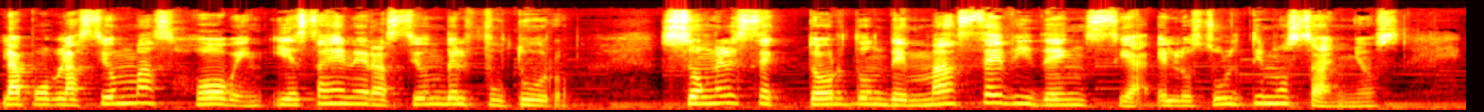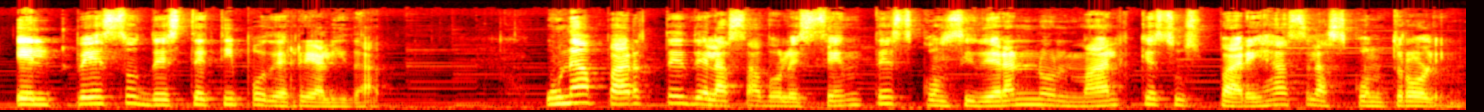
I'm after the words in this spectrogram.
la población más joven y esa generación del futuro son el sector donde más se evidencia en los últimos años el peso de este tipo de realidad. Una parte de las adolescentes consideran normal que sus parejas las controlen.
